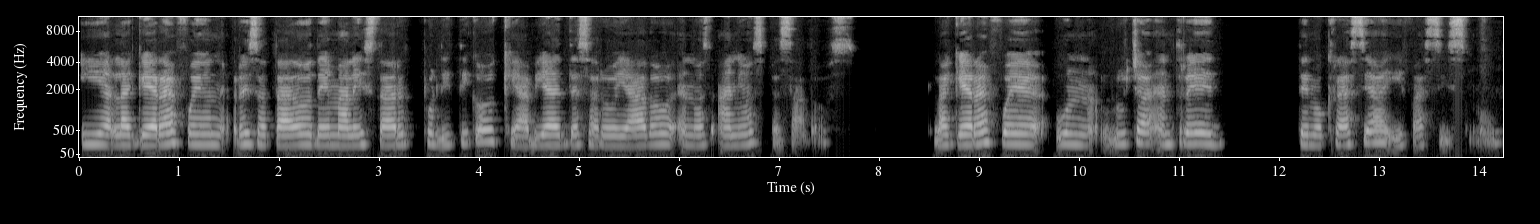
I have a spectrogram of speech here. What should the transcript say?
y la guerra fue un resultado de malestar político que había desarrollado en los años pasados. La guerra fue una lucha entre democracia y fascismo.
